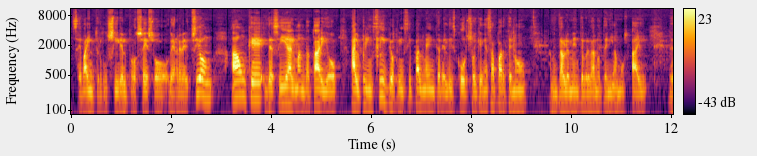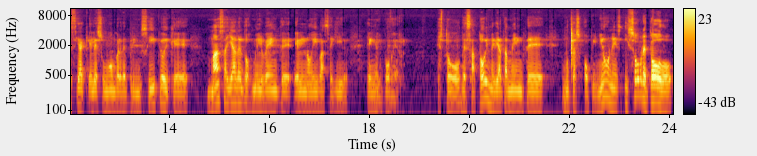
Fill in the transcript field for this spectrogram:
se va a introducir el proceso de reelección, aunque decía el mandatario al principio principalmente del discurso y que en esa parte no, lamentablemente, ¿verdad? No teníamos ahí, decía que él es un hombre de principio y que más allá del 2020 él no iba a seguir en el poder. Esto desató inmediatamente muchas opiniones y sobre todo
